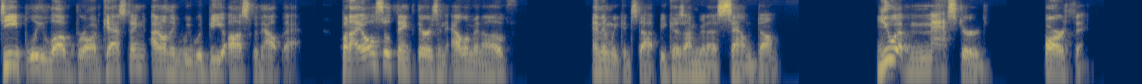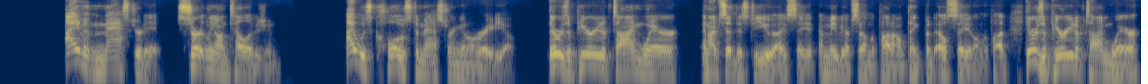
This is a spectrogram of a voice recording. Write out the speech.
deeply love broadcasting. I don't think we would be us without that. But I also think there is an element of, and then we can stop because I'm going to sound dumb. You have mastered our thing. I haven't mastered it, certainly on television. I was close to mastering it on radio. There was a period of time where and I've said this to you, I say it, and maybe I've said on the pod, I don't think, but I'll say it on the pod. There was a period of time where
